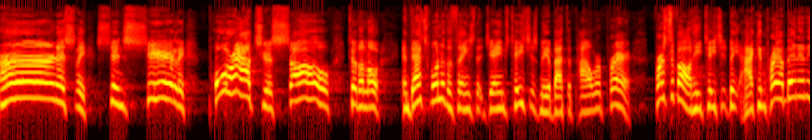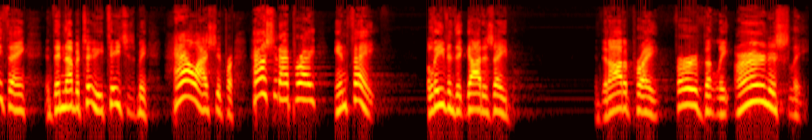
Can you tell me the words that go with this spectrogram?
earnestly, sincerely. Pour out your soul to the Lord. And that's one of the things that James teaches me about the power of prayer. First of all, he teaches me I can pray about anything. And then number two, he teaches me how I should pray. How should I pray? In faith, believing that God is able. And then I ought to pray fervently, earnestly.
